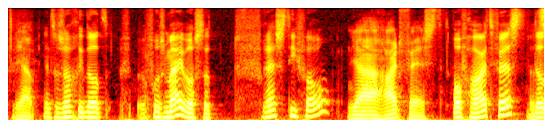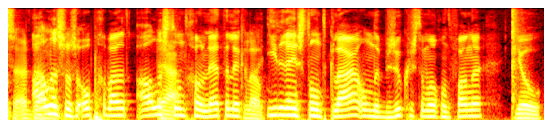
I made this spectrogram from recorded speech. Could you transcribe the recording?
ja. En toen zag ik dat, volgens mij was dat festival ja, hardfest. of Hardfest. Dat alles was opgebouwd, alles Ja, stond gewoon letterlijk. klopt. Iedereen stond klaar om de bezoekers te mogen ontvangen. Yo,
